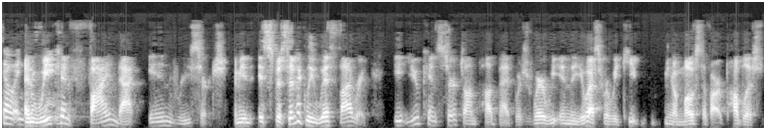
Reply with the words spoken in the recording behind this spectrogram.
so. And we can find that in research. I mean, it's specifically with thyroid. It, you can search on PubMed, which is where we in the U.S. where we keep you know most of our published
